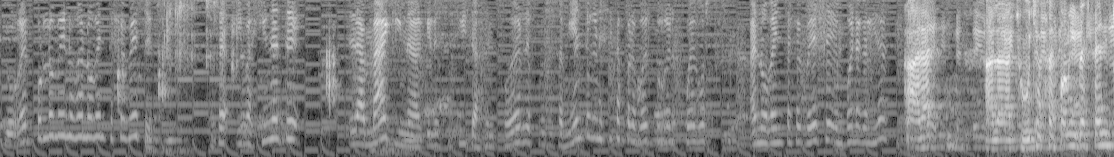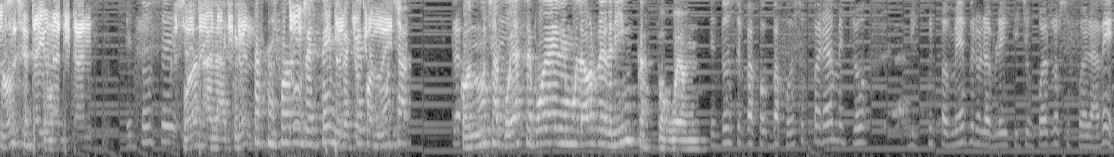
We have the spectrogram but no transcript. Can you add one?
que correr por lo menos a 90 FPS. O sea, imagínate la máquina que necesitas, el poder de procesamiento que necesitas para poder correr juegos a 90 FPS en buena calidad. A la, a la chucha se fue mi PC No sé si entonces. hay una titán. Entonces, a la cresta se fue mi PC, mi PC con mucha, claro, con mucha cueva se puede el emulador de Dreamcast, pues weón. Entonces, bajo, bajo esos parámetros, discúlpame, pero la PlayStation 4 se fue a la B.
